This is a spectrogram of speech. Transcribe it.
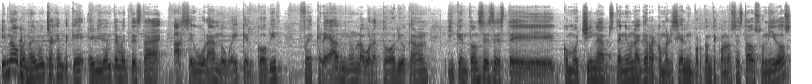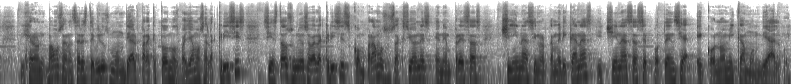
Y no, bueno, hay mucha gente que evidentemente está asegurando, güey, que el COVID fue creado en un laboratorio, cabrón, y que entonces, este, como China pues, tenía una guerra comercial importante con los Estados Unidos, dijeron, vamos a lanzar este virus mundial para que todos nos vayamos a la crisis. Si Estados Unidos se va a la crisis, compramos sus acciones en empresas chinas y norteamericanas y China se hace potencia económica mundial, güey.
